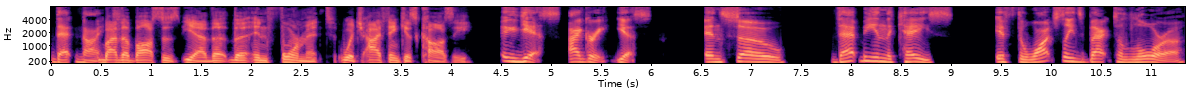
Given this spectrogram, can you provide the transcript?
that night. By the bosses, yeah, the the informant, which I think is Kazi. Uh, yes, I agree. Yes. And so that being the case, if the watch leads back to Laura,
